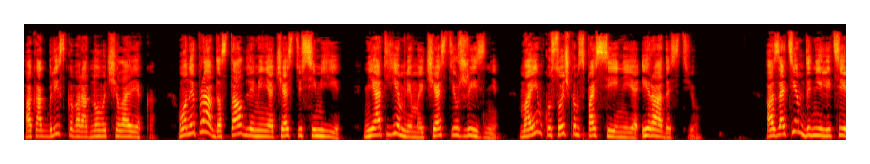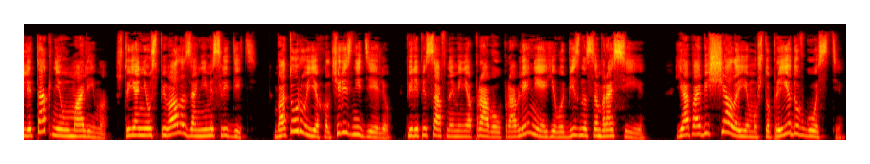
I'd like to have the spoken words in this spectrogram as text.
а как близкого родного человека. Он и правда стал для меня частью семьи, неотъемлемой частью жизни, моим кусочком спасения и радостью. А затем дни летели так неумолимо, что я не успевала за ними следить. Батур уехал через неделю, переписав на меня право управления его бизнесом в России. Я пообещала ему, что приеду в гости,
